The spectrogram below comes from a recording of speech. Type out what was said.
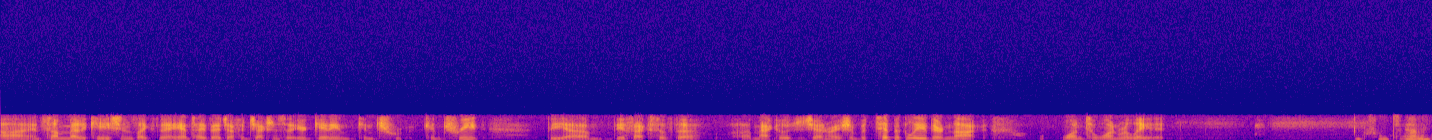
uh, and some medications, like the anti-VEGF injections that you're getting, can tr- can treat the um, the effects of the uh, macular degeneration, but typically they're not one-to-one related. And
